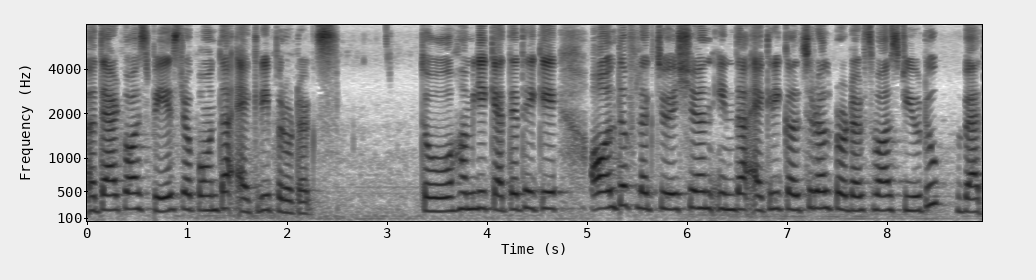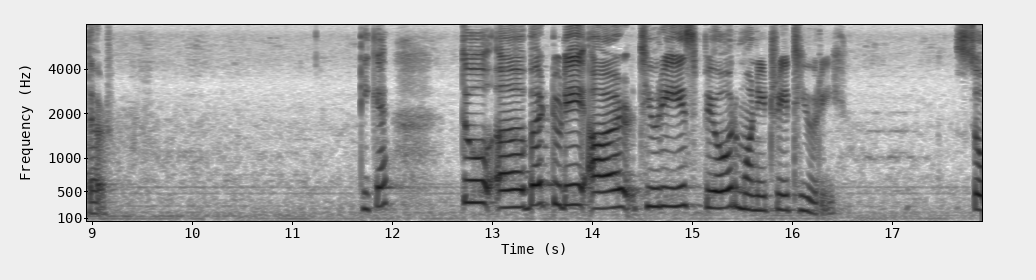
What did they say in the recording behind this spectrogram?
that was based upon the agri products तो हम ये कहते थे कि all the fluctuation in the agricultural products was due to weather ठीक है? तो but today our theory is pure monetary theory so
